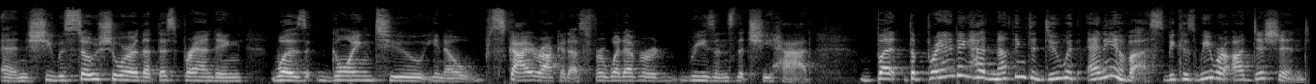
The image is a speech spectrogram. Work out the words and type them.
and she was so sure that this branding was going to, you know, skyrocket us for whatever reasons that she had. But the branding had nothing to do with any of us because we were auditioned.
